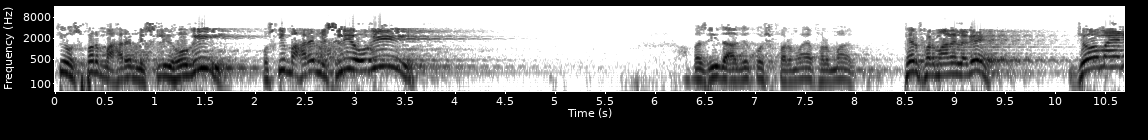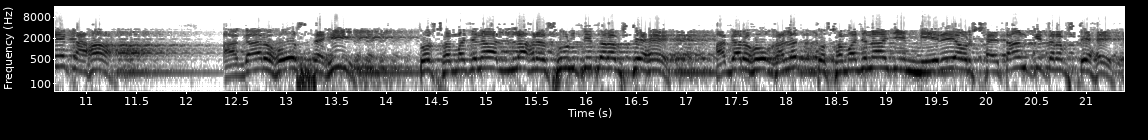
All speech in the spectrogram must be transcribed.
کہ اس پر مہار مسلی ہوگی۔ اس کی مہار مسلی ہوگی۔ مزید آگے کچھ فرمایا فرمایا۔ پھر فرمانے لگے، جو میں نے کہا اگر ہو صحیح تو سمجھنا اللہ رسول کی طرف سے ہے۔ اگر ہو غلط تو سمجھنا یہ میرے اور شیطان کی طرف سے ہے۔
